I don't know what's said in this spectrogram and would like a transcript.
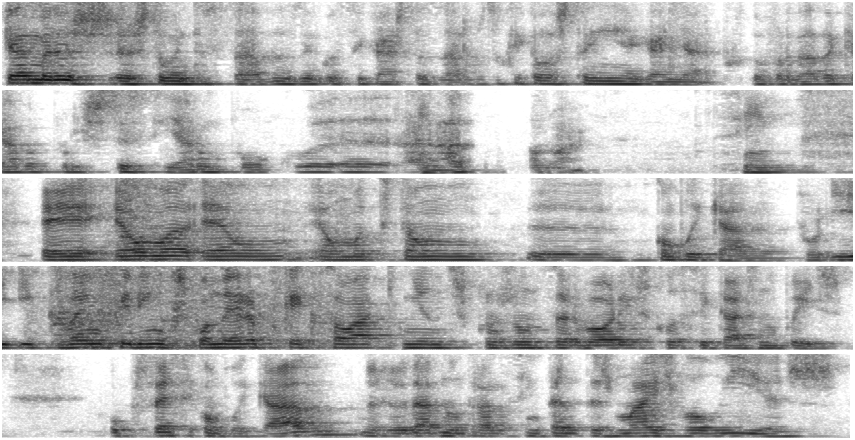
câmaras estão interessadas em classificar estas árvores, o que é que elas têm a ganhar? Porque na verdade acaba por cercear um pouco a, a atenção. Sim, é, é, uma, é, um, é uma questão uh, complicada e, e, que vem um bocadinho responder a porque é que só há 500 conjuntos arbóreos classificados no país o processo é complicado, na realidade não traz assim tantas mais-valias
